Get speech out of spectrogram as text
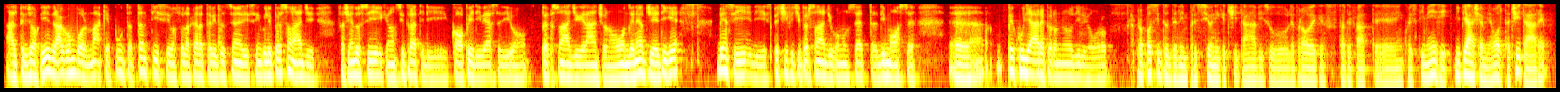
altri giochi di Dragon Ball, ma che punta tantissimo sulla caratterizzazione dei singoli personaggi, facendo sì che non si tratti di copie diverse di personaggi che lanciano onde energetiche, bensì di specifici personaggi con un set di mosse eh, peculiare per ognuno di loro. A proposito delle impressioni che citavi sulle prove che sono state fatte in questi mesi, mi piace a mia volta citare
